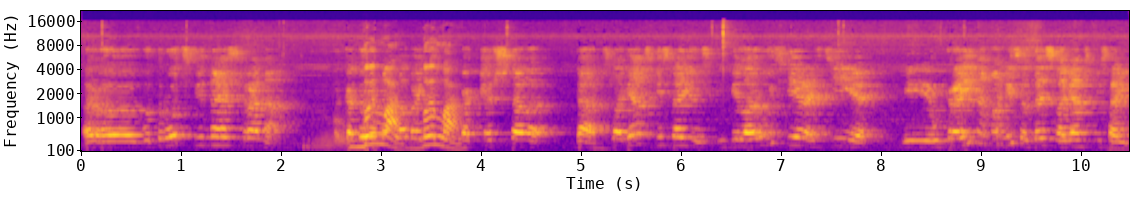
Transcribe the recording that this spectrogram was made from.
э, вот родственная страна, была, войти, была. Как я считала, да, Славянский союз. И Белоруссия, Россия и Украина могли создать Славянский союз.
